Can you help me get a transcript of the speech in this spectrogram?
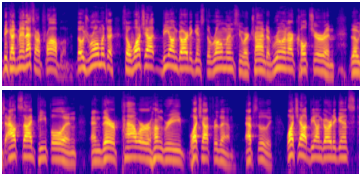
because man, that's our problem. Those Romans are, so watch out, be on guard against the Romans who are trying to ruin our culture and those outside people and, and they're power hungry. Watch out for them. Absolutely. Watch out, be on guard against,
